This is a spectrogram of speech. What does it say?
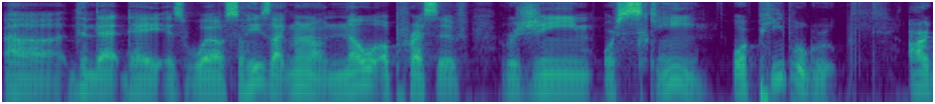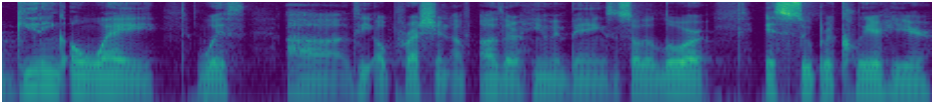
uh, than that day as well. So he's like, no, no, no oppressive regime or scheme or people group are getting away with uh, the oppression of other human beings. And so the Lord is super clear here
